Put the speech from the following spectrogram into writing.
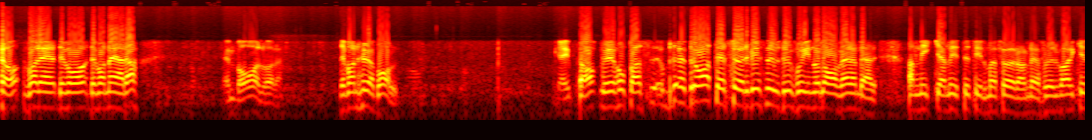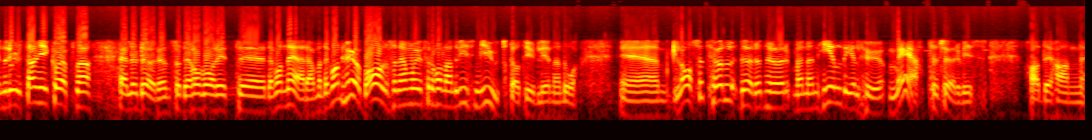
Ja, var det, det, var, det var nära? En bal var det. Det var en höbal. Okej. Ja, vi hoppas. Det är bra att det är service nu så vi får in och laga den där. Han nickar lite till med föraren där, för varken rutan gick att öppna eller dörren, så det har varit, eh, det var nära. Men det var en höbal, så den var ju förhållandevis mjuk då tydligen ändå. Eh, glaset höll, dörren hör, men en hel del hö med till service hade han.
